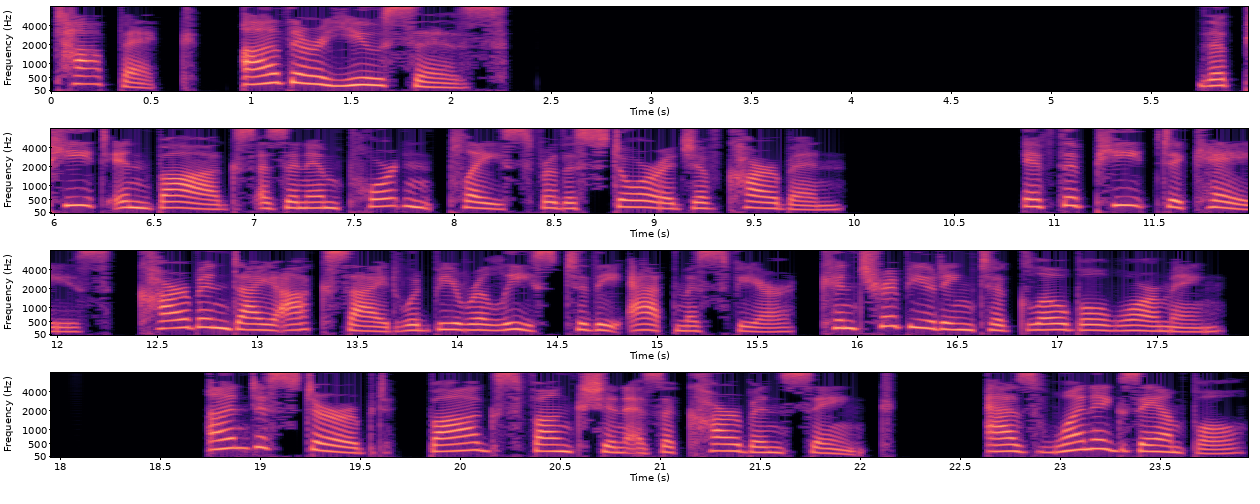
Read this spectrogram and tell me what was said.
Topic. Other uses The peat in bogs is an important place for the storage of carbon. If the peat decays, carbon dioxide would be released to the atmosphere, contributing to global warming. Undisturbed, bogs function as a carbon sink. As one example,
